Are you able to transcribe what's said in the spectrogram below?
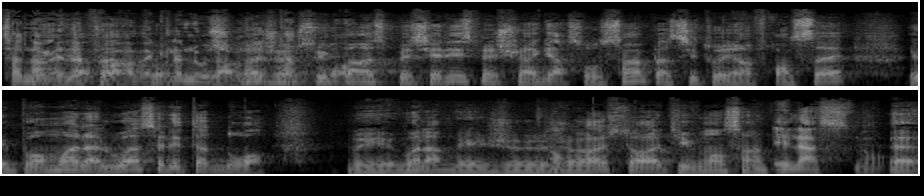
Ça n'a rien à voir avec la notion alors moi, je ne suis pas un spécialiste, mais je suis un garçon simple, un citoyen français, et pour moi, la loi, c'est l'état de droit. Mais voilà, mais je, reste relativement simple. Hélas, non. Euh,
